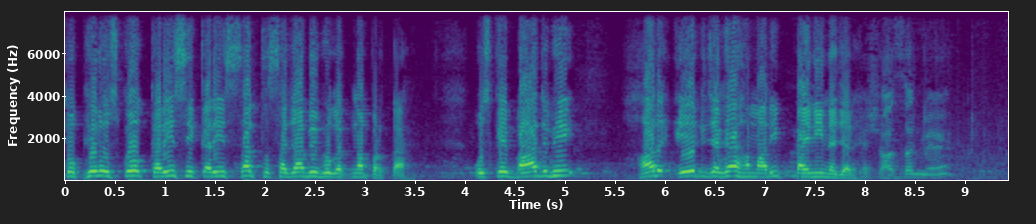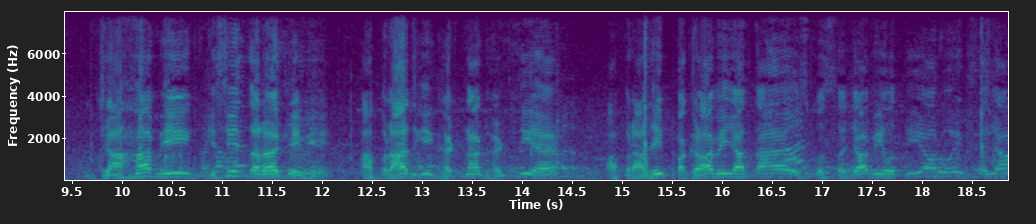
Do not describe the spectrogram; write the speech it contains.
तो फिर उसको कड़ी सी कड़ी सख्त सजा भी भुगतना पड़ता है। उसके बाद भी हर एक जगह हमारी पैनी नज़र है। शासन में जहाँ भी किसी तरह के भी अपराध की घटना घटती है, अपराधी पकड़ा भी जाता है, उसको सजा भी होती है और वो एक सजा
